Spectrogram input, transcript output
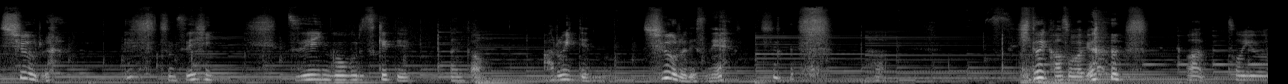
シュール。全員全員ゴーグルつけてなんか歩いてんの。シュールですね。ひどい感想だけど。まあそういう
